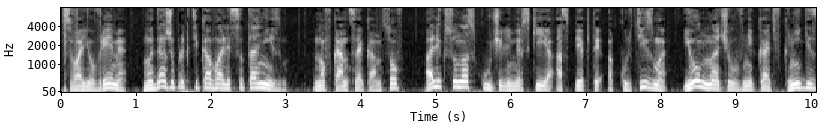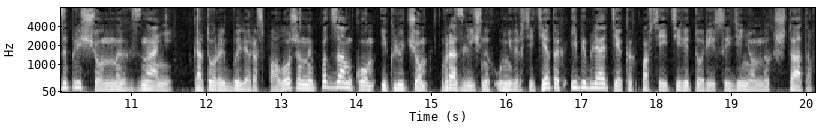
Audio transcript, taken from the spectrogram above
В свое время мы даже практиковали сатанизм, но в конце концов Алексу наскучили мирские аспекты оккультизма и он начал вникать в книги запрещенных знаний, которые были расположены под замком и ключом в различных университетах и библиотеках по всей территории Соединенных Штатов.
